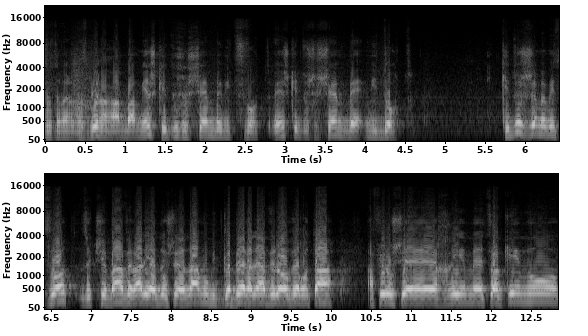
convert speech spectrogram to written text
זאת אומרת, מסביר הרמב"ם, יש קידוש השם במצוות, ויש קידוש השם במידות. קידוש השם במצוות זה כשבאה עבירה לידו של אדם, הוא מתגבר עליה ולא עובר אותה, אפילו שאחרים צועקים, נו,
